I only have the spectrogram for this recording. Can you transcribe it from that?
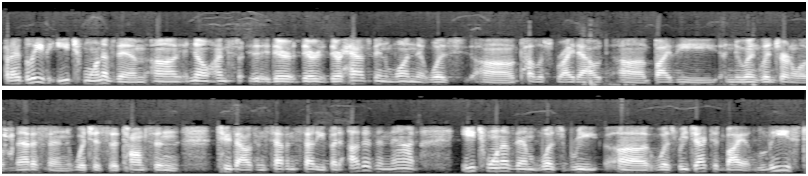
but I believe each one of them. Uh, no, I'm there. There, there has been one that was uh, published right out uh, by the New England Journal of Medicine, which is the Thompson 2007 study. But other than that, each one of them was re, uh, was rejected by at least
